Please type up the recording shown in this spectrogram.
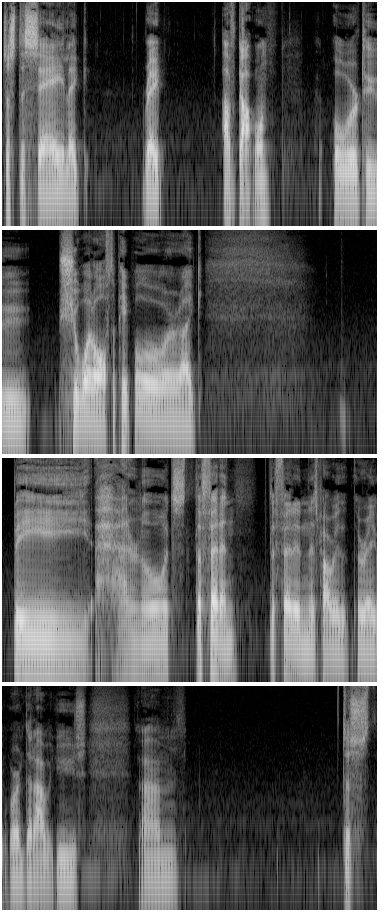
just to say like, right, I've got one, or to show it off to people, or like be I don't know. It's the fit in. The fit in is probably the right word that I would use. Um, just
